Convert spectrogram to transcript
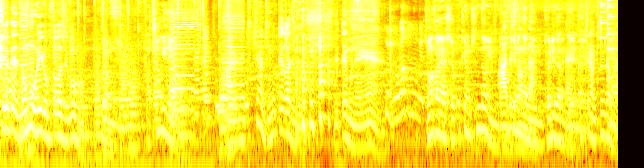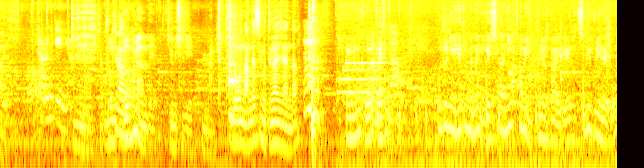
진짜 그때 너무 어이가 없어가지고 그럼요. 아, 추억이네요. 아 요즘 쿠키랑 중독돼가지고 얘 때문에 그걸 몰아보는 게 정확하게 하시죠. 쿠키랑 킹덤입니다. 아, 네, 쿠키랑 죄송합니다. 나는 결이 다른 네, 게임. 쿠키랑 킹덤이야 다른 게임이야? 음, 저 넌, 넌 쿠키랑 하면 안 돼. 지금 시기에. 음. 너 남자친구 등한시한다? 그러면 그걸 계속 꾸준히 해주면은 이게 시간이 처음에 6분이었다가 이게 12분이 되고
